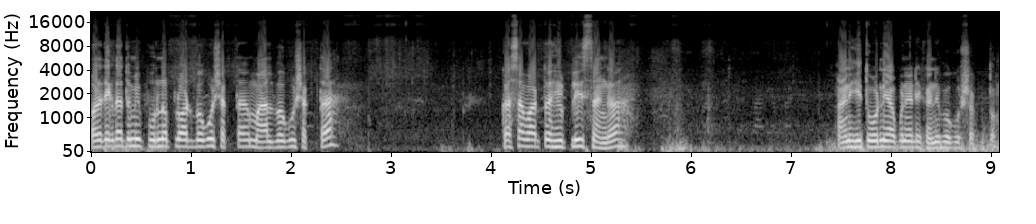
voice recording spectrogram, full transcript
परत एकदा तुम्ही पूर्ण प्लॉट बघू शकता माल बघू शकता. कसा वाटतो हे प्लीज सांगा. आणि ही तोडणी आपण या ठिकाणी बघू शकतो.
